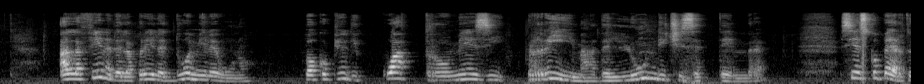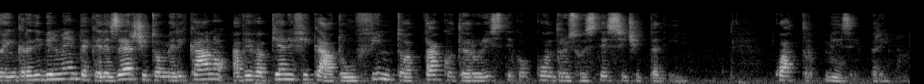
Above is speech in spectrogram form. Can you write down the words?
alla fine dell'aprile 2001, poco più di quattro mesi prima dell'11 settembre, si è scoperto incredibilmente che l'esercito americano aveva pianificato un finto attacco terroristico contro i suoi stessi cittadini. Quattro mesi prima.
